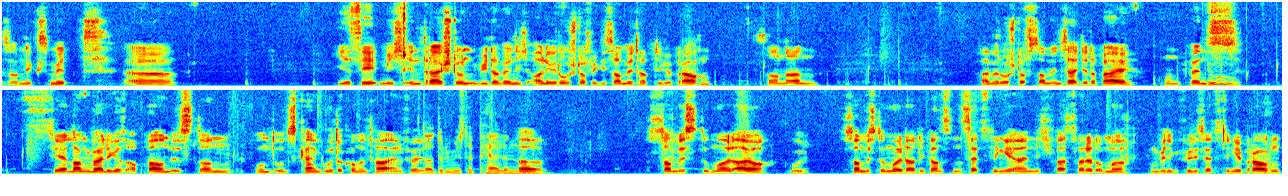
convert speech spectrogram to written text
Also nichts mit, äh, ihr seht mich in drei Stunden wieder, wenn ich alle Rohstoffe gesammelt habe, die wir brauchen, sondern beim Rohstoffsammeln seid ihr dabei und wenn es Uh. sehr langweiliges Abbauen ist dann und uns kein guter Kommentar einfällt, Da drüben ist der Perle äh, sammelst du mal, ah ja, cool, sammelst du mal da die ganzen Setzlinge ein. Ich weiß zwar nicht, ob wir unbedingt für die Setzlinge brauchen,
